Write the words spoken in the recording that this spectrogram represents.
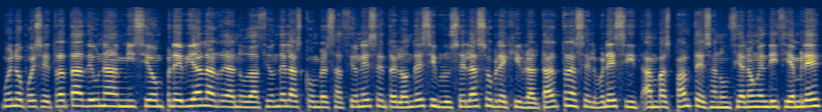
Bueno, pues se trata de una misión previa a la reanudación de las conversaciones entre Londres y Bruselas sobre Gibraltar tras el Brexit. Ambas partes anunciaron en diciembre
